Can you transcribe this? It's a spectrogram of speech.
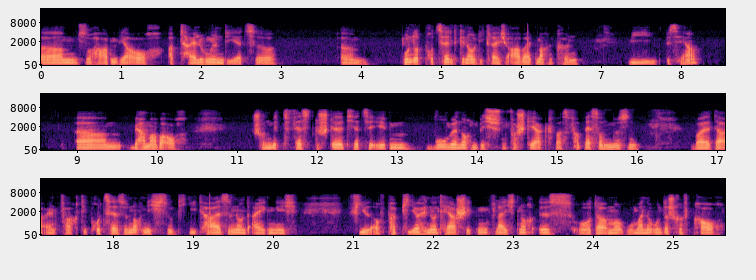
Ähm, so haben wir auch Abteilungen, die jetzt äh, 100 ähm, Prozent genau die gleiche Arbeit machen können wie bisher. Ähm, wir haben aber auch schon mit festgestellt jetzt eben, wo wir noch ein bisschen verstärkt was verbessern müssen, weil da einfach die Prozesse noch nicht so digital sind und eigentlich viel auf Papier hin und her schicken vielleicht noch ist oder wo man eine Unterschrift braucht.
